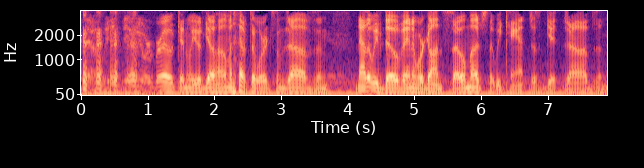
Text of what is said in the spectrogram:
Yeah, we just knew we were broke and we would go home and have to work some jobs. And now that we've dove in and we're gone so much that we can't just get jobs. And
